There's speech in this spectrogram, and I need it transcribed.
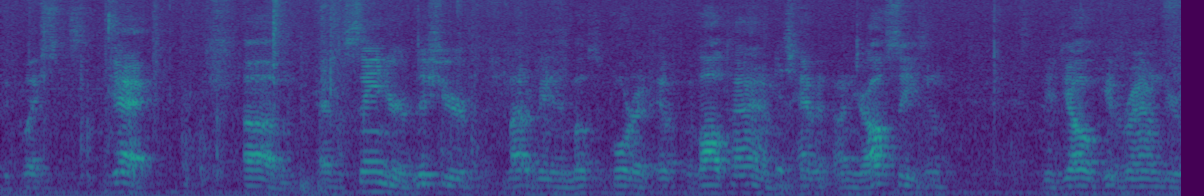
Any questions? Jack, um, as a senior, this year might have been the most important of of all time, is having, on your off-season, did y'all get around your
